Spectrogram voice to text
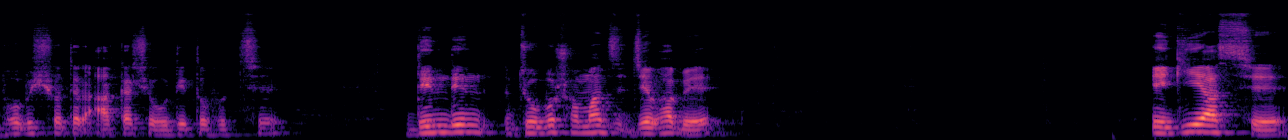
ভবিষ্যতের আকাশে উদিত হচ্ছে। দিন দিন যুব সমাজ যেভাবে এগিয়ে আসছে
